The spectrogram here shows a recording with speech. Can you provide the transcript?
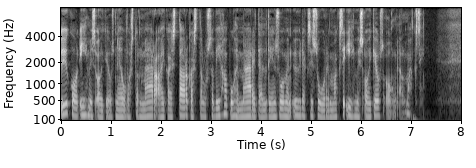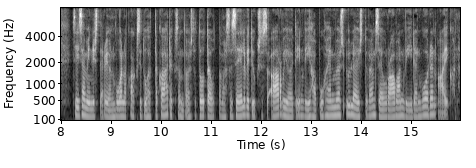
YK on ihmisoikeusneuvoston määräaikaistarkastelussa vihapuhe määriteltiin Suomen yhdeksi suurimmaksi ihmisoikeusongelmaksi. Sisäministeriön vuonna 2018 toteuttamassa selvityksessä arvioitiin vihapuheen myös yleistyvän seuraavan viiden vuoden aikana.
